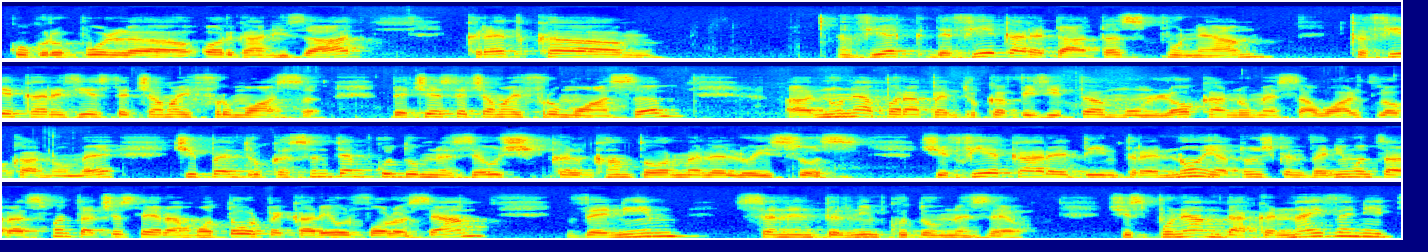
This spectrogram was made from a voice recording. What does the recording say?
cu grupul uh, organizat, cred că de fiecare dată spuneam că fiecare zi este cea mai frumoasă. De ce este cea mai frumoasă? Nu neapărat pentru că vizităm un loc anume sau alt loc anume, ci pentru că suntem cu Dumnezeu și călcăm pe urmele lui Isus. Și fiecare dintre noi, atunci când venim în Țara Sfântă, acesta era motoul pe care eu îl foloseam, venim să ne întâlnim cu Dumnezeu. Și spuneam, dacă n-ai venit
